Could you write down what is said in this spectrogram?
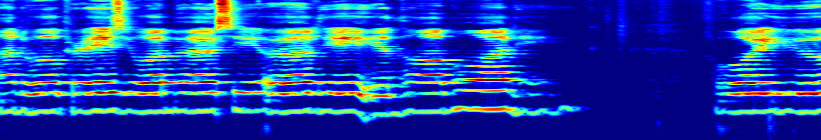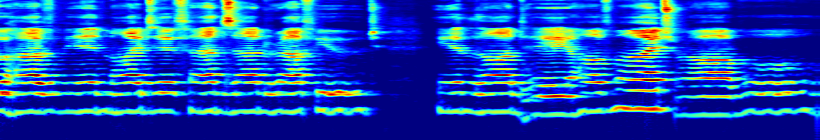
and will praise your mercy early in the morning. For you have been my defense and refuge in the day of my trouble.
